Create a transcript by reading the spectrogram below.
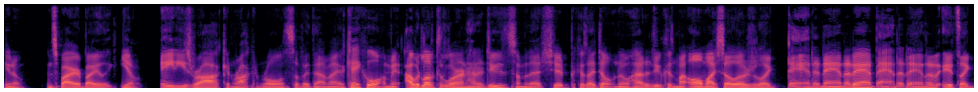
you know, inspired by like you know 80s rock and rock and roll and stuff like that. I'm like, okay, cool. I mean, I would love to learn how to do some of that shit because I don't know how to do because my all my solos are like dan da dan da dan dan da dan. It's like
